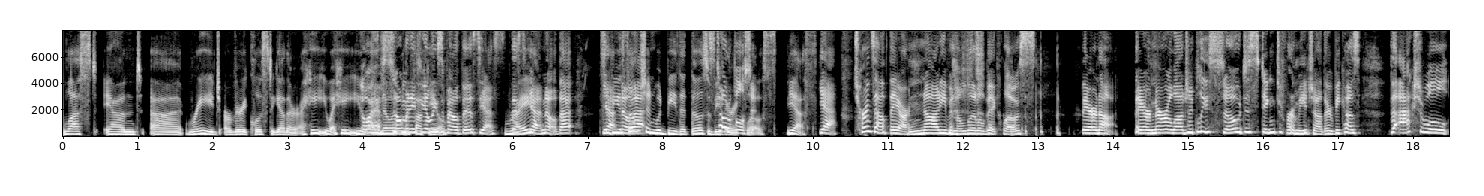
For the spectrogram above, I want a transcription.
lust and uh, rage are very close together. I hate you. I hate you. Oh, I, I have so many feelings you. about this. Yes. Right. This, yeah. No. That. So yeah, the no, assumption that, would be that those would be very bullshit. close. Yes. Yeah. Turns out they are not even a little bit close. They are not. They are neurologically so distinct from each other because the actual,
